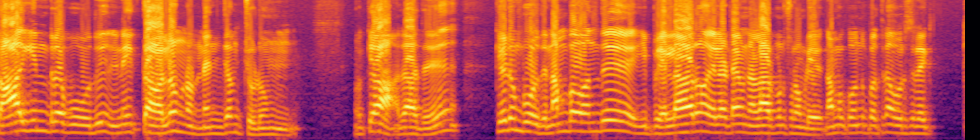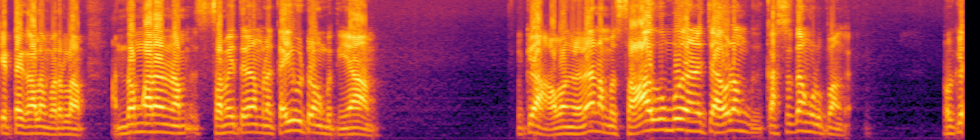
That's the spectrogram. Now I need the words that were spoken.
சாகின்ற போது நினைத்தாலும் நம் நெஞ்சம் சுடும். ஓகே அதாவது கெடும்போது நம்ம வந்து இப்போ எல்லாரும் எல்லா டைம் நல்லா இருப்போம்னு சொல்ல முடியாது. நமக்கு வந்து பார்த்தீங்கன்னா ஒரு சில கெட்ட காலம் வரலாம். அந்த மாதிரியான நம் சமயத்தில் நம்மளை கைவிட்டுவாங்க பார்த்தியா ஓகே அவங்களெல்லாம் நம்ம சாகும்போது நினச்சா கூட நமக்கு கஷ்டத்தான் கொடுப்பாங்க. ஓகே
